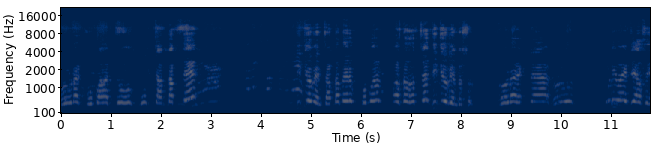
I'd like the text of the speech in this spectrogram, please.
গরুটার খোপা, চোখ, মুখ চার দাঁততে দ্বিতীয় বেন চার দাঁতের ওপর পাঁচ দাঁত হচ্ছে দ্বিতীয় বেন, দর্শক। গরুটার একটা গরু বডি ওয়েট যে আছে,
